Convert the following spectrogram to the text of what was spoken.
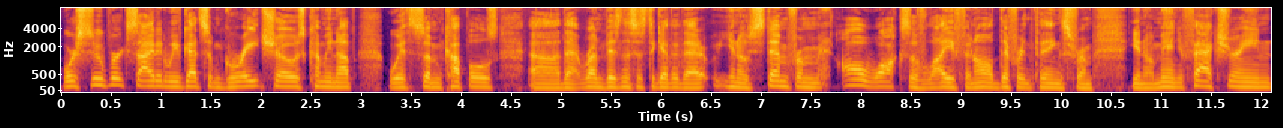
We're super excited. We've got some great shows coming up with some couples uh, that run businesses together that you know stem from all walks of life and all different things from you know manufacturing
